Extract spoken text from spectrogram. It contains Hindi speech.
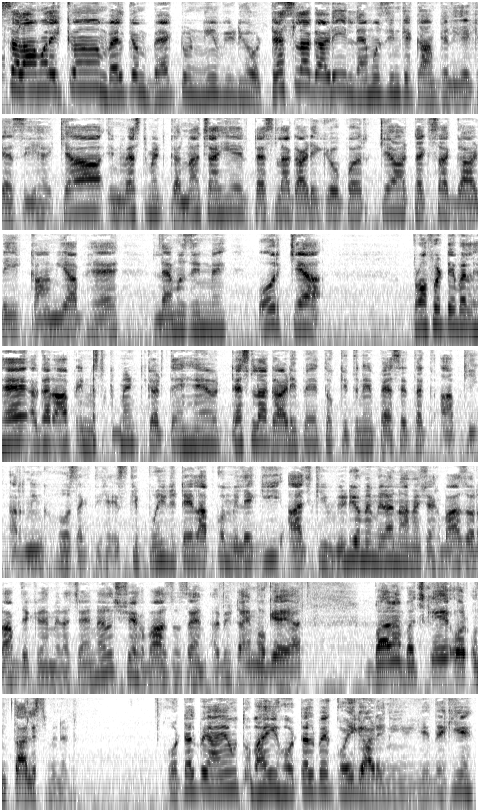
Aslam welcome back to new video Tesla गाड़ी लेमोजिन के काम के लिए कैसी है? क्या इन्वेस्टमेंट करना चाहिए टेस्ला गाड़ी के ऊपर? क्या टेक्सा गाड़ी कामयाब है लेमोजिन में? और क्या प्रॉफिटेबल है? अगर आप इन्वेस्टमेंट करते हैं टेस्ला गाड़ी पे तो कितने पैसे तक आपकी अर्निंग हो सकती है? इसकी पूरी डिटेल आपको मिलेगी आज की वीडियो में। मेरा नाम है शहबाज और आप देख रहे हैं मेरा चैनल शहबाज हुसैन। अभी टाइम हो गया यार बारह बज के और उनतालीस मिनट। होटल पे आए हूँ तो भाई होटल पे कोई गाड़ी नहीं है। ये देखिए।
